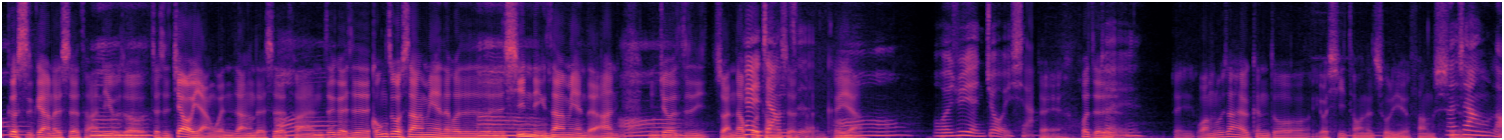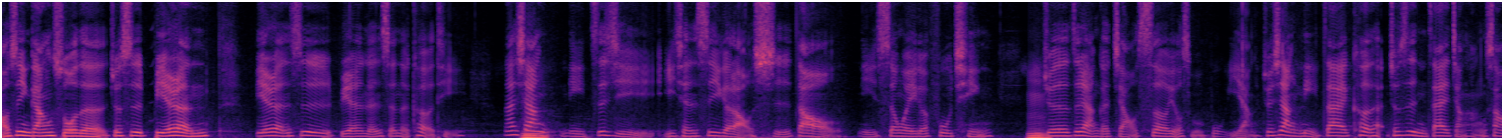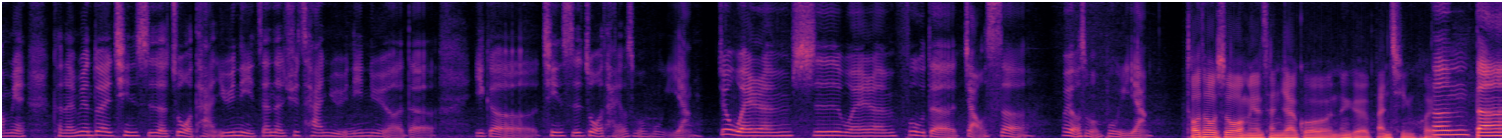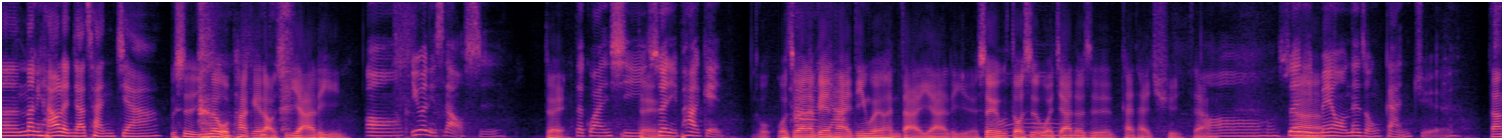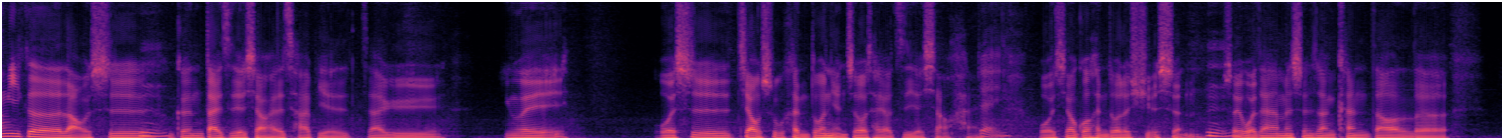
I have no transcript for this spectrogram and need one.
各式各样的社团，例如说这是教养文章的社团，这个是工作上面的，或者是心灵上面的啊，你就自己转到不同的社团，可以啊。我回去研究一下。对，或者对网络上还有更多有系统的处理的方式。那像老师你刚刚说的，就是别人，别人是别人人生的课题。那像你自己以前是一个老师，到你身为一个父亲。你觉得这两个角色有什么不一样？就像你在课堂，就是你在讲堂上面，可能面对亲师的座谈，与你真的去参与你女儿的一个亲师座谈有什么不一样？就为人师、为人父的角色会有什么不一样？偷偷说，我没有参加过那个班庆会。噔噔，那你还要人家参加？不是，因为我怕给老师压力。哦，因为你是老师，对的关系，所以你怕给。我我坐在那边，他一定会有很大的压力的，所以都是我家都是太太去这样。哦，所以你没有那种感觉。当一个老师跟带自己的小孩的差别在于，因为我是教书很多年之后才有自己的小孩，对，我教过很多的学生，嗯，所以我在他们身上看到了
